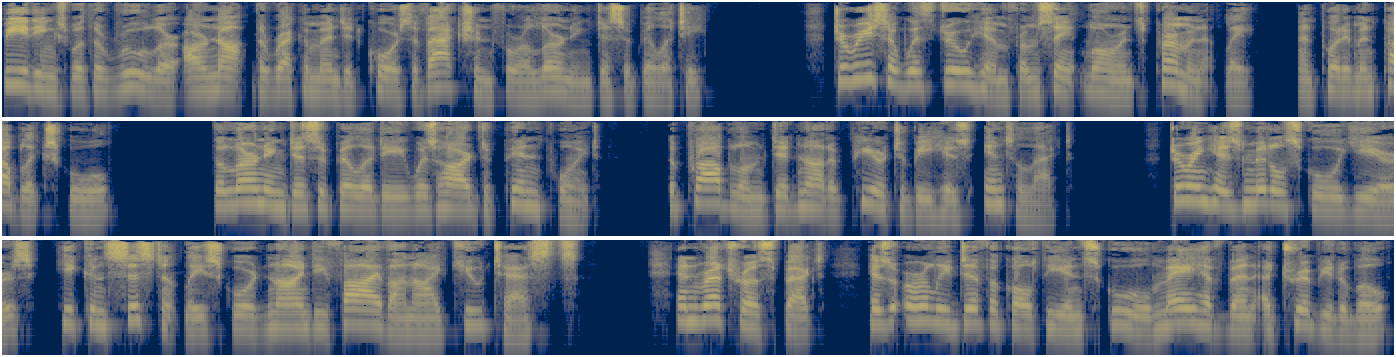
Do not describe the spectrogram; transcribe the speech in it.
Beatings with a ruler are not the recommended course of action for a learning disability. Teresa withdrew him from St. Lawrence permanently and put him in public school. The learning disability was hard to pinpoint. The problem did not appear to be his intellect, During his middle school years, he consistently scored 95 on IQ tests. In retrospect, his early difficulty in school may have been attributable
